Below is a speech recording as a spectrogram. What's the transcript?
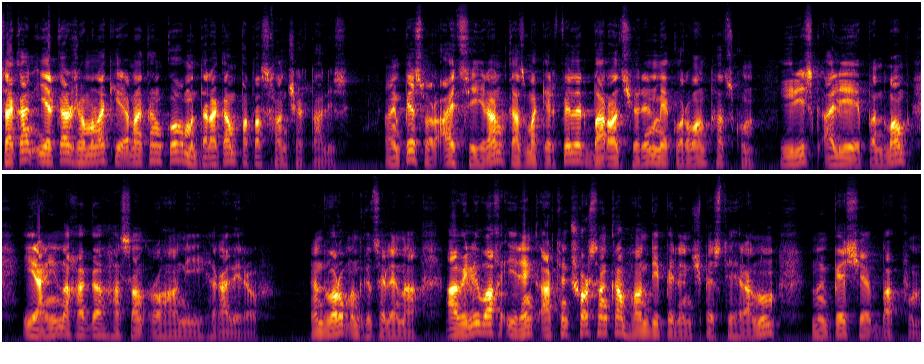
Սակայն երկար ժամանակ իրանական կողմը դրական պատասխան չէր տալիս։ Այնպես որ այցը Իրան կազմակերպվել էր բառացիորեն մեկ օրվա ընթացքում։ Իր իսկ Ալիևի պնդմամբ Իրանի նախագահ Հասան Ռոհանիի հրավերով։ Ընդ որում ընդգծել է նա, ավելի վաղ իրենք արդեն 4 անգամ հանդիպել են ինչպես Թեհրանում, նույնպես եւ Բաքվում։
